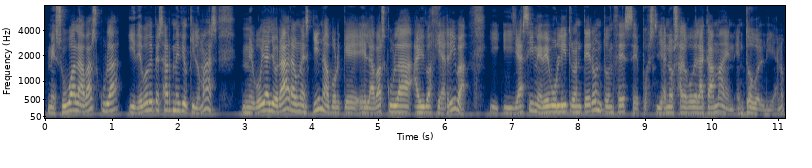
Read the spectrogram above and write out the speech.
me subo a la báscula y debo de pesar medio kilo más. Me voy a llorar a una esquina porque eh, la báscula ha ido hacia arriba y, ya si me bebo un litro entero, entonces pues ya no salgo de la cama en, todo el día, ¿no?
